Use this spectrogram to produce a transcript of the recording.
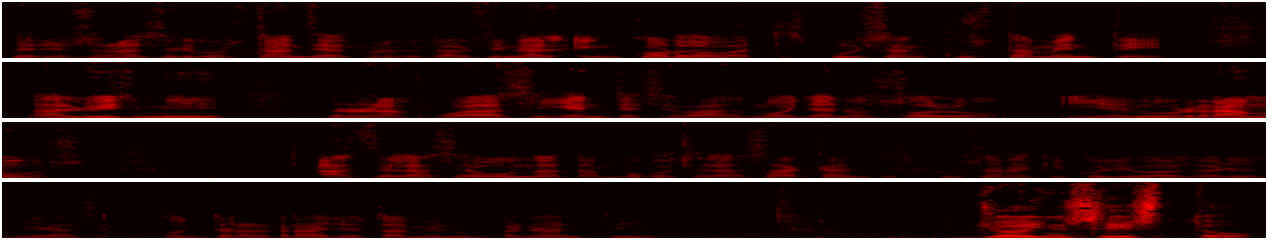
Pero, son las circunstancias, porque tú al final en Córdoba te expulsan justamente a Luismi, pero en la jugada siguiente se va Moyano solo y Edu Ramos hace la segunda, tampoco se la sacan, te expulsan aquí con Olivas varios días, contra el Rayo también un penalti. yo insisto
